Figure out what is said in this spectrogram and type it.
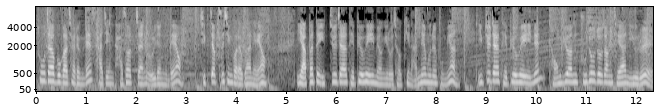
소자보가 촬영된 사진 5장을 올렸는데요. 직접 쓰신 거라고 하네요. 이 아파트 입주자 대표회의 명의로 적힌 안내문을 보면 입주자 대표회의는 경비원 구조조정 제한 이유를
